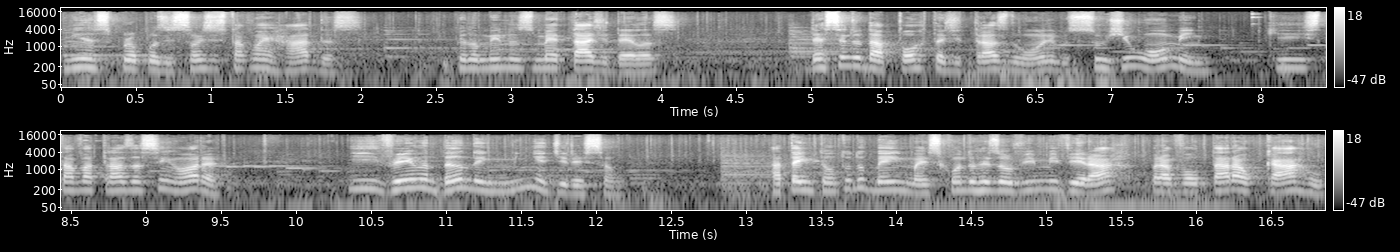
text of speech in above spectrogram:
Minhas proposições estavam erradas, pelo menos metade delas. Descendo da porta de trás do ônibus, surgiu o homem que estava atrás da senhora e veio andando em minha direção. Até então tudo bem, mas quando resolvi me virar para voltar ao carro,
